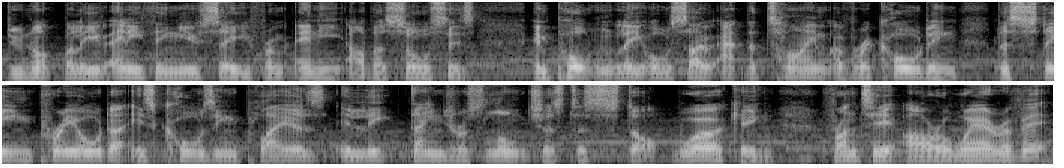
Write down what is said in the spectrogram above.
do not believe anything you see from any other sources. Importantly also at the time of recording the Steam pre-order is causing players Elite Dangerous launchers to stop working. Frontier are aware of it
